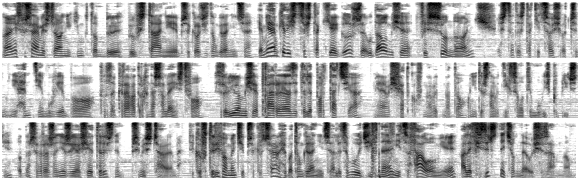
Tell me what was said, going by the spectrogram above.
No ja nie słyszałem jeszcze o nikim, kto by był w stanie przekroczyć tą granicę. Ja miałem kiedyś coś takiego, że udało mi się wysunąć. Wiesz co, to jest takie coś, o czym niechętnie mówię, bo to zakrawa trochę na szaleństwo. Zrobiła mi się parę razy teleportacja. Miałem świadków nawet na to. Oni też nawet nie chcą o tym mówić publicznie. Odnoszę wrażenie, że ja się eterycznym przemieszczałem. Tylko w którymś momencie przekraczałem chyba tą granicę, ale co było dziwne, nie cofało mnie, ale fizycznie ciągnęło się za mną.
